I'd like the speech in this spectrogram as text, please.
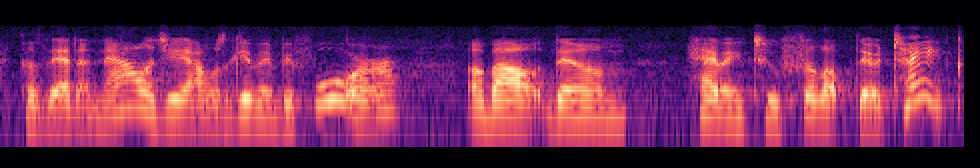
Because that analogy I was giving before about them having to fill up their tank.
